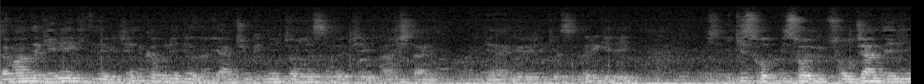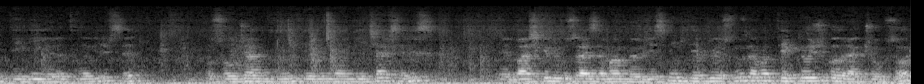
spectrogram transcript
zamanda geriye gidilebileceğini kabul ediyorlar. Yani çünkü Newton yasaları, şey, Einstein genel görelilik yasaları gereği işte iki sol, bir sol, solucan deliği, deliği yaratılabilirse o solucan deliğinden geçerseniz e, başka bir uzay zaman bölgesine gidebiliyorsunuz ama teknolojik olarak çok zor.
